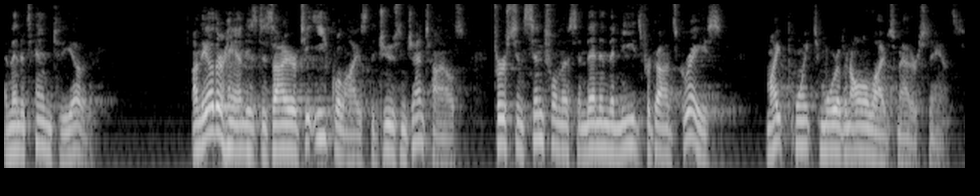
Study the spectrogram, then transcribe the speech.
and then attend to the other. On the other hand, his desire to equalize the Jews and Gentiles, first in sinfulness and then in the needs for God's grace, might point to more of an all lives matter stance.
